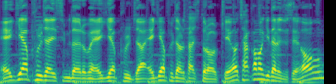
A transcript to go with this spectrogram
애기야 풀자 있습니다. 여러분, 애기야 풀자. 애기야 풀자로 다시 돌아올게요. 잠깐만 기다려주세요.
